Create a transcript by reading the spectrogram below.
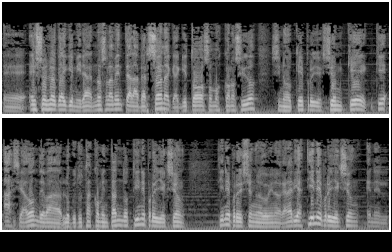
Eso es lo que hay que mirar, no solamente a la persona, que aquí todos somos conocidos, sino qué proyección, qué, qué hacia dónde va lo que tú estás comentando, tiene proyección, tiene proyección en el gobierno de Canarias, tiene proyección en el,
